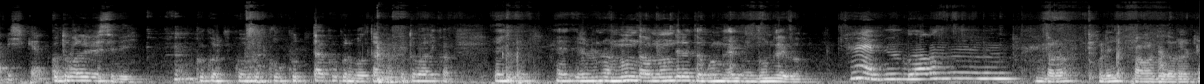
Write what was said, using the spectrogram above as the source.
আবিষ্কার করো। কুতুবালি রেসিপি। কুকুর কুকুর কুত্তা কুকুর বলতে না কুতুবালি কর এই নুন দাও নুন দিলে তো গুণ গাইব গুণ গাইব হ্যাঁ লবণ ধরো খুলি আমাদের ধরো একটু।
